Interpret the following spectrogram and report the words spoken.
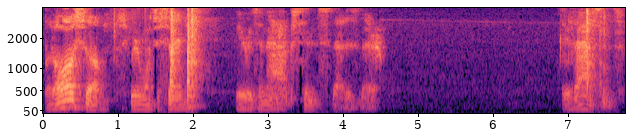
But also, Spirit wants to say there is an absence that is there. There's absence.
